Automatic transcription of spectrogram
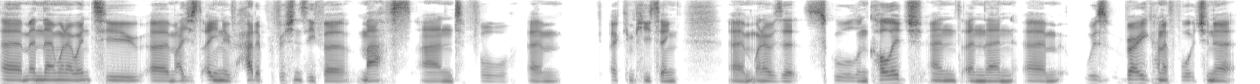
um, and then when I went to, um, I just you know had a proficiency for maths and for um, uh, computing um, when I was at school and college, and and then um, was very kind of fortunate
